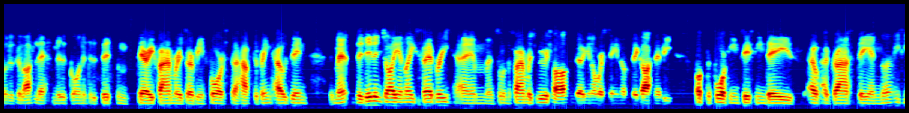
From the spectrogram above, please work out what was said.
so there's a lot less milk going into the system. Dairy farmers are being forced to have to bring cows in. They, met, they did enjoy a nice February, um, and some of the farmers we were talking to, you know, were saying that they got maybe up to 14, 15 days out of grass day and night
